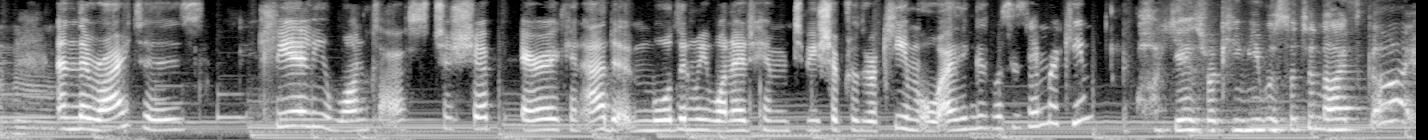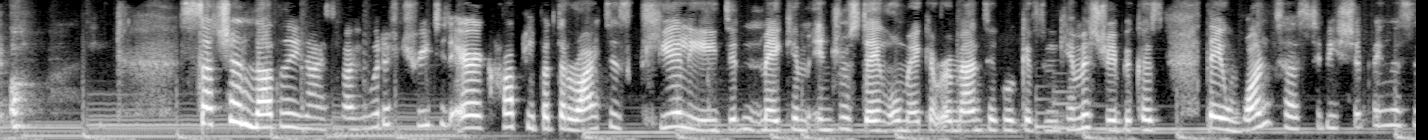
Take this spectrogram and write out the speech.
Mhm. And the writers clearly want us to ship Eric and Adam more than we wanted him to be shipped with Rakim, or I think it was his name Rakim. oh yes Rakim he was such a nice guy oh Such a lovely, nice guy who would have treated Eric properly, but the writers clearly didn't make him interesting or make it romantic or give them chemistry because they want us to be shipping this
